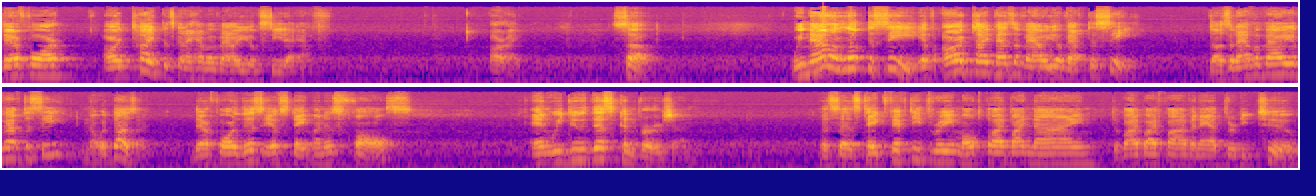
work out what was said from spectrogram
Therefore, arg type is going to have a value of C to F. All right. So, we now look to see if arg type has a value of F to C. Does it have a value of F to C? No, it doesn't. Therefore, this if statement is false. And we do this conversion that says take 53, multiply by 9, divide by 5, and add 32,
